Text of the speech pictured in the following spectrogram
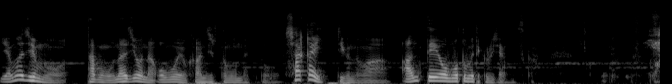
山順も多分同じような思いを感じると思うんだけど、社会っていうのは安定を求めてくるじゃないですか。いや、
